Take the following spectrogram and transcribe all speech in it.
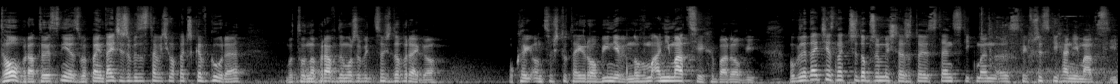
Dobra, to jest niezłe. Pamiętajcie, żeby zostawić łapeczkę w górę, bo to naprawdę może być coś dobrego. Okej, okay, on coś tutaj robi, nie wiem, nową animację chyba robi. W ogóle dajcie znać, czy dobrze myślę, że to jest ten Stickman e, z tych wszystkich animacji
